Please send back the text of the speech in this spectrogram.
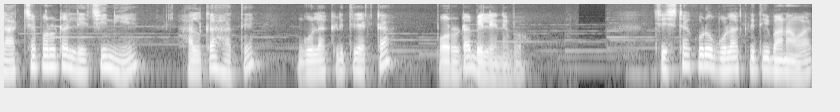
লাচ্চা পরোটা লেচি নিয়ে হালকা হাতে গোলাকৃতির একটা পরোটা বেলে নেব। চেষ্টা করো গোলাকৃতি বানাবার।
